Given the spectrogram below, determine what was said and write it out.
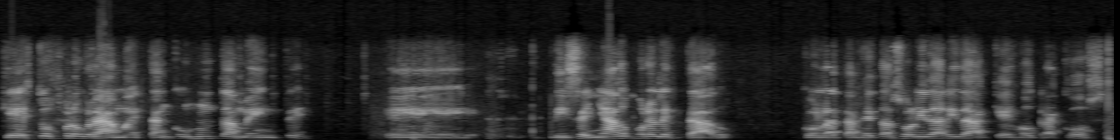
que estos programas están conjuntamente eh, diseñados por el Estado con la tarjeta Solidaridad, que es otra cosa.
